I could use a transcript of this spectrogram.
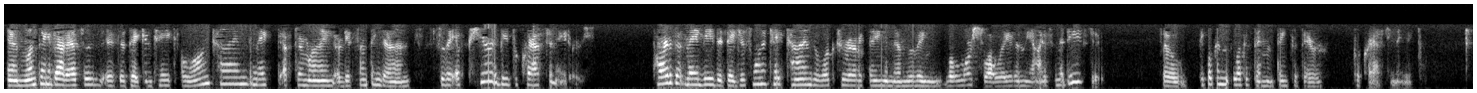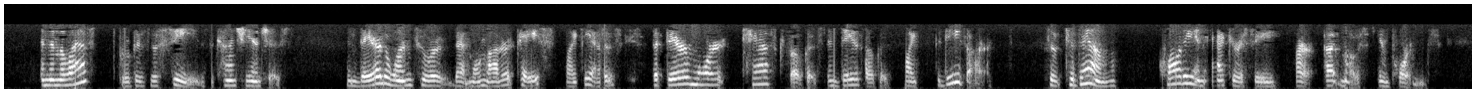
And one thing about S's is that they can take a long time to make up their mind or get something done, so they appear to be procrastinators. Part of it may be that they just want to take time to look through everything and they're moving a little more slowly than the I's and the D's do. So people can look at them and think that they're procrastinating. And then the last group is the C's, the conscientious. And they're the ones who are that more moderate pace, like the S's, but they're more task focused and data focused, like the D's are. So to them, quality and accuracy are utmost importance.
